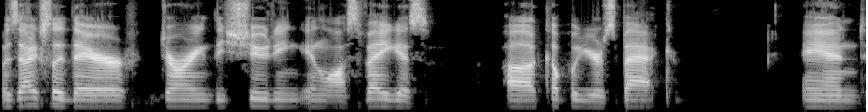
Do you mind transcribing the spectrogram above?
was actually there during the shooting in Las Vegas uh, a couple years back, and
